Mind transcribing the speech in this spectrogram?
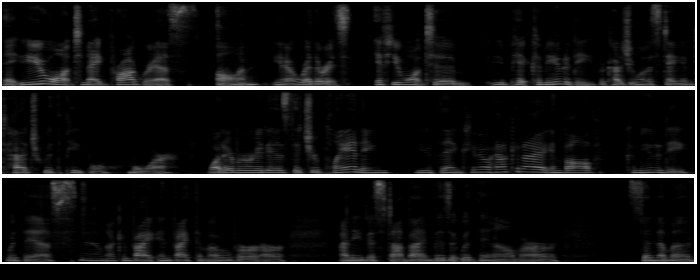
that you want to make progress on. You know, whether it's if you want to, you pick community because you want to stay in touch with people more. Whatever it is that you're planning, you think, you know, how can I involve community with this? Yeah. I can invite invite them over, or I need to stop by and visit with them, or send them a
